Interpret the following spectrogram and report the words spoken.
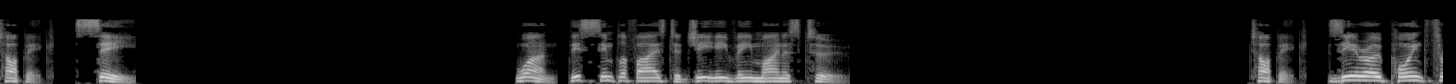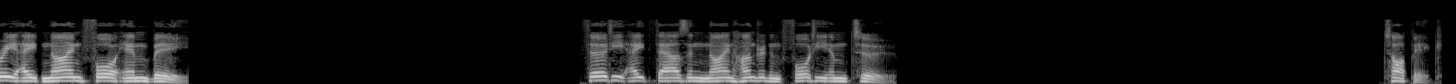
Topic C 1. This simplifies to GeV-2. Topic 0.3894 MB 38940 m2 Topic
